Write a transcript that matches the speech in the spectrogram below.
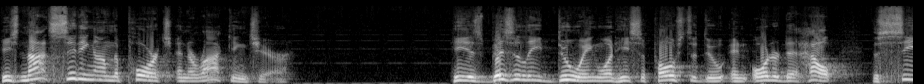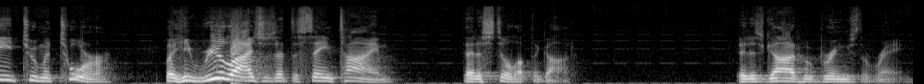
He's not sitting on the porch in a rocking chair. He is busily doing what he's supposed to do in order to help the seed to mature, but he realizes at the same time that it's still up to God. It is God who brings the rain.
